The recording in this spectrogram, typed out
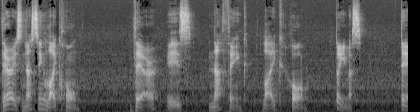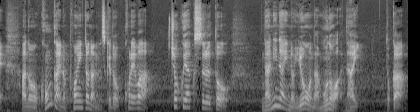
There is nothing like home. There is nothing like home と言います。であの今回のポイントなんですけどこれは直訳すると何々のようなものはない。とか、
